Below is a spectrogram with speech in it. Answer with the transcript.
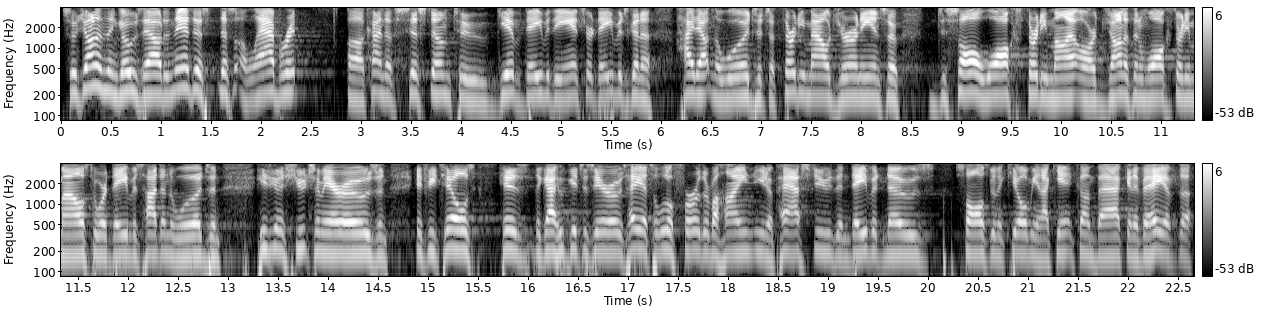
So Jonathan goes out, and they had this, this elaborate uh, kind of system to give David the answer. David's going to hide out in the woods. It's a 30 mile journey. And so Saul walks 30 miles, or Jonathan walks 30 miles to where David's hiding in the woods. And he's going to shoot some arrows. And if he tells his, the guy who gets his arrows, hey, it's a little further behind, you know, past you, then David knows Saul's going to kill me and I can't come back. And if, hey, if, the,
